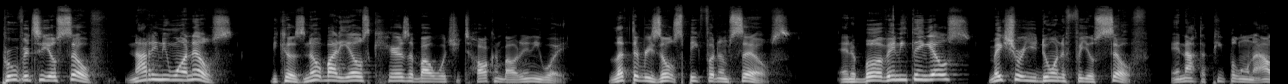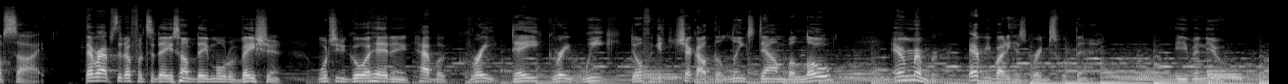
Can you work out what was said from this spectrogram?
Prove it to yourself, not anyone else, because nobody else cares about what you're talking about anyway. Let the results speak for themselves. And above anything else, make sure you're doing it for yourself and not the people on the outside. That wraps it up for today's Hump Day Motivation want you to go ahead and have a great day, great week. Don't forget to check out the links down below. And remember, everybody has greatness within, even you.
